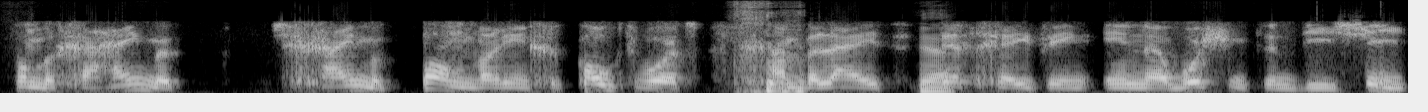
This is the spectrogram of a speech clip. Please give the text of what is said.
van de geheime, geheime pan waarin gekookt wordt aan beleid, Ja. wetgeving in eh, Washington D.C.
